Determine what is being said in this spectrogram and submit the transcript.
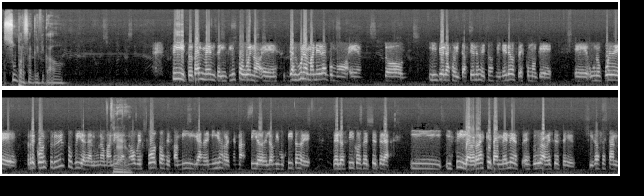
súper sacrificado. Sí, totalmente. Incluso, bueno, eh, de alguna manera como eh, yo limpio las habitaciones de estos mineros, es como que eh, uno puede reconstruir sus vidas de alguna manera, Claro. ¿no? Ves fotos de familias, de niños recién nacidos, de los dibujitos de, de los hijos, etcétera. Y, y sí, la verdad es que también es, es duro, a veces eh, quizás están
